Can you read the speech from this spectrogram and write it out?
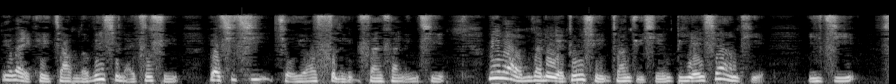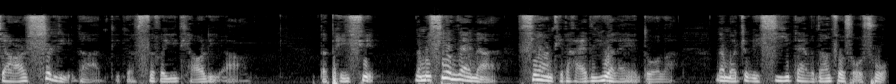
另外，也可以加我们的微信来咨询幺七七九幺四零三三零七。另外，我们在六月中旬将举行鼻炎腺样体以及小儿视力的这个四合一调理啊。的培训，那么现在呢，腺样体的孩子越来越多了。那么这个西医大夫都要做手术，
